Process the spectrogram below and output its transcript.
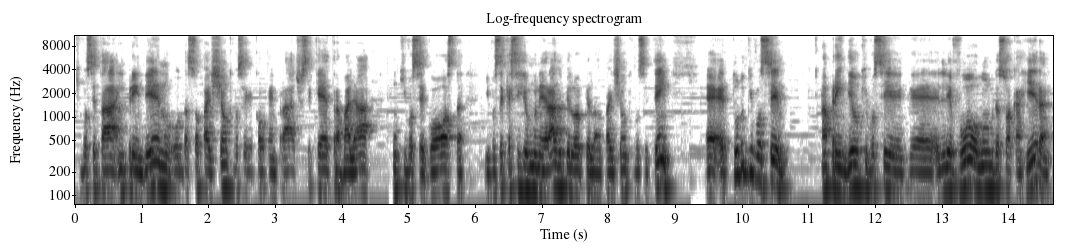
que você está empreendendo ou da sua paixão que você quer colocar em prática, você quer trabalhar com o que você gosta e você quer ser remunerado pela, pela paixão que você tem, é, é tudo que você aprendeu, que você é, levou ao longo da sua carreira,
